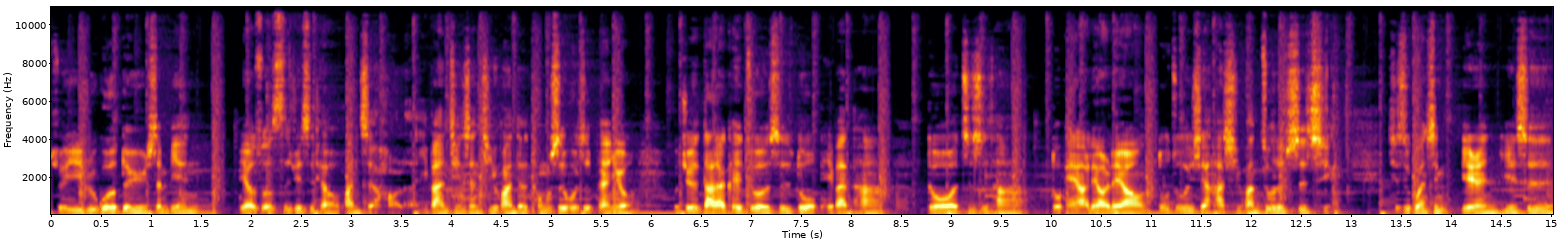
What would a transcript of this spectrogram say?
所以，如果对于身边不要说视觉失调患者好了，一般精神疾患的同事或是朋友，我觉得大家可以做的是多陪伴他，多支持他，多陪他聊聊，多做一些他喜欢做的事情。其实关心别人也是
